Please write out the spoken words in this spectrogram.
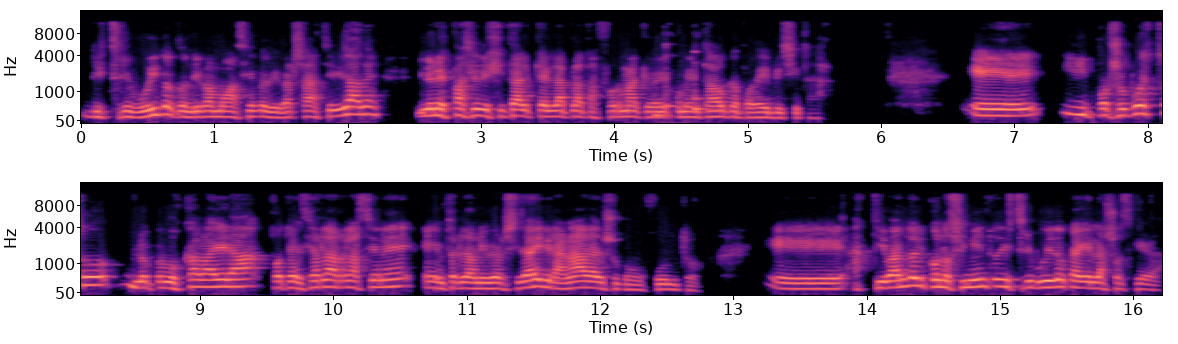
distribuidos, donde íbamos haciendo diversas actividades, y un espacio digital, que es la plataforma que os he comentado que podéis visitar. Eh, y, por supuesto, lo que buscaba era potenciar las relaciones entre la universidad y Granada en su conjunto, eh, activando el conocimiento distribuido que hay en la sociedad,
